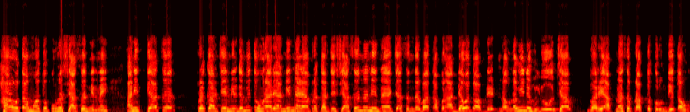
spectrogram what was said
हा होता महत्त्वपूर्ण शासन निर्णय आणि त्याच प्रकारचे निर्गमित होणाऱ्या निरनिळ्या प्रकारचे शासन निर्णयाच्या संदर्भात आपण अद्ययावत अपडेट नवनवीन व्हिडिओच्या द्वारे आपणास प्राप्त करून देत आहोत.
